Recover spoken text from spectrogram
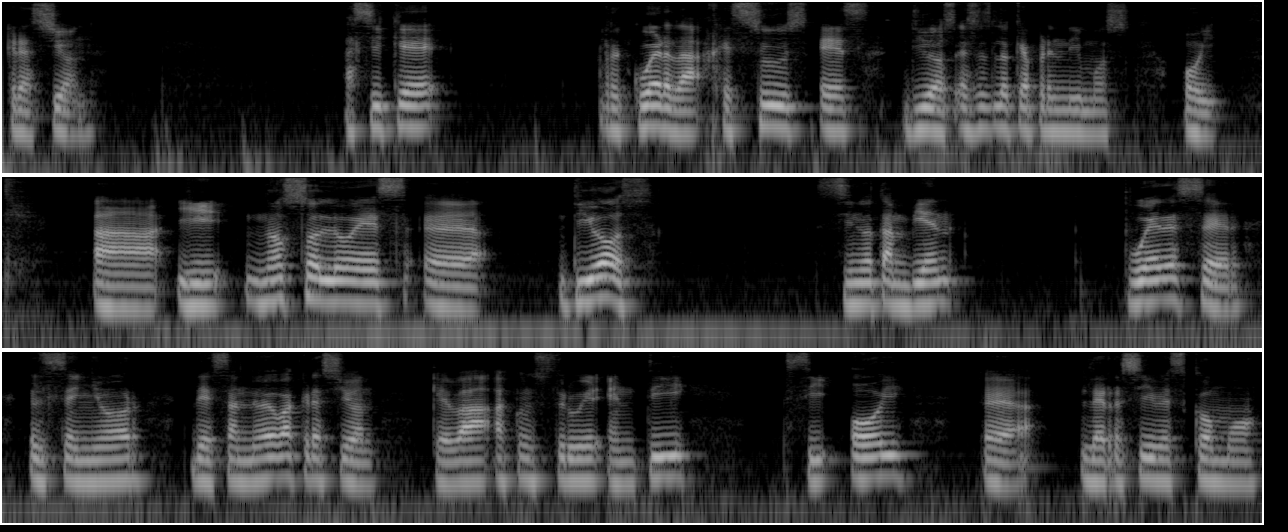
creación. Así que recuerda, Jesús es Dios, eso es lo que aprendimos hoy. Ah, y no solo es eh, Dios, sino también puede ser el Señor de esa nueva creación que va a construir en ti si hoy eh, le recibes como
